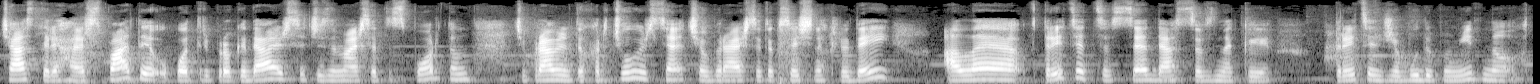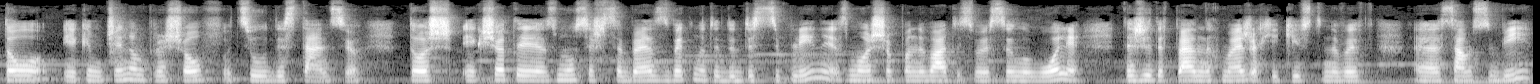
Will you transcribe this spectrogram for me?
час ти лягаєш спати, у котрій прокидаєшся, чи займаєшся ти спортом, чи правильно ти харчуєшся, чи обираєшся токсичних людей. Але в 30 це все дасться в знаки. В 30 вже буде помітно, хто яким чином пройшов цю дистанцію. Тож, якщо ти змусиш себе звикнути до дисципліни, зможеш опанувати свою силу волі та жити в певних межах, які встановив е, сам собі,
